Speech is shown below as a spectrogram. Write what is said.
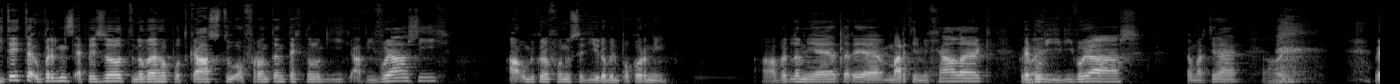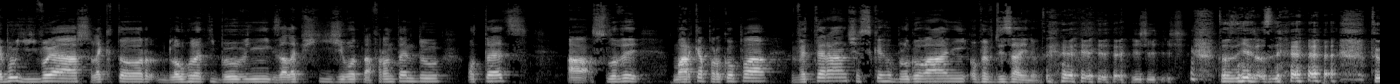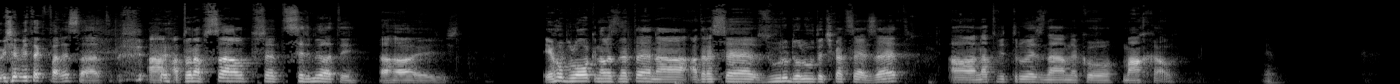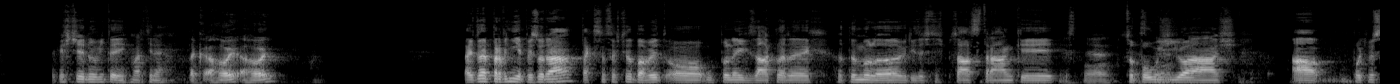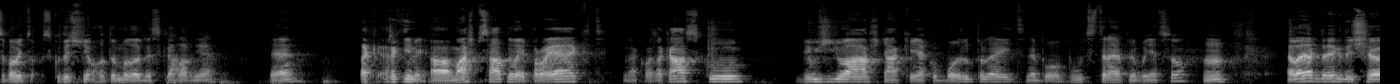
Vítejte u první z epizod nového podcastu o frontend technologiích a vývojářích a u mikrofonu sedí Robin Pokorný. A vedle mě tady je Martin Michálek, webový vývojář. Čau Martine. Ahoj. Webový vývojář, lektor, dlouholetý bojovník za lepší život na frontendu, otec a slovy Marka Prokopa, veterán českého blogování o webdesignu. Ježíš, to zní hrozně. to už je mi tak 50. A, a to napsal před sedmi lety. Aha, ježíš. Jeho blog naleznete na adrese zhurudolů.cz a na Twitteru je znám jako Máchal. Tak ještě jednou vítej, Martine. Tak ahoj, ahoj. Tady to je první epizoda, tak jsem se chtěl bavit o úplných základech HTML, kdy začneš psát stránky, Jasně. co jasně. používáš a pojďme se bavit skutečně o HTML dneska hlavně. Je? Tak řekni mi, máš psát nový projekt, nějakou zakázku, využíváš nějaký jako boilerplate nebo bootstrap nebo něco? Hm. Hele, jak jde, když eh,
